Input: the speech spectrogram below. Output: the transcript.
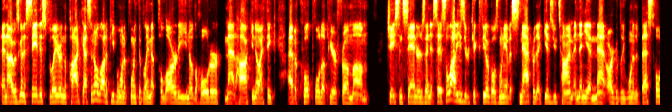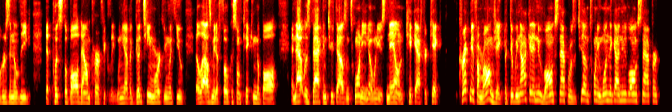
and I was going to say this later in the podcast. I know a lot of people want to point the blame at Palardy, you know, the holder, Matt Haack. You know, I think I have a quote pulled up here from um, Jason Sanders, and it says it's a lot easier to kick field goals when you have a snapper that gives you time, and then you have Matt, arguably one of the best holders in the league, that puts the ball down perfectly. When you have a good team working with you, it allows me to focus on kicking the ball, and that was back in 2020. You know, when he was nailing kick after kick correct me if I'm wrong, Jake, but did we not get a new long snapper? Was it 2021 they got a new long snapper?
